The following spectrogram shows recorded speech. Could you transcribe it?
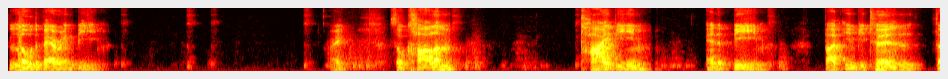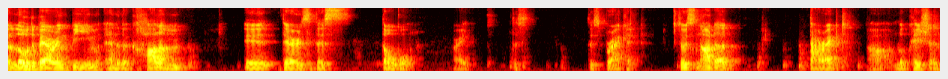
load bearing beam, right? So column, tie beam, and a beam. But in between the load bearing beam and the column, it, there's this dou right? This, this bracket. So it's not a direct uh, location.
